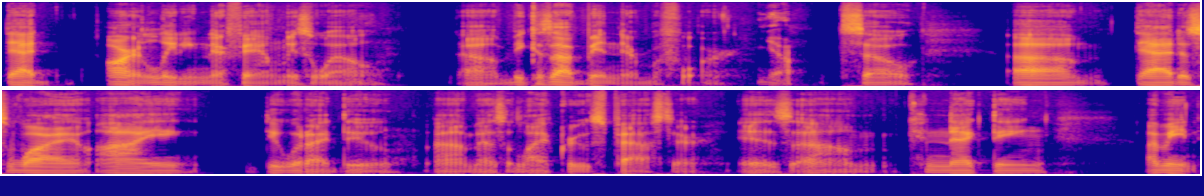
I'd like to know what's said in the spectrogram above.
that aren't leading their families well. Uh, because I've been there before. Yeah. So um, that is why I do what I do um, as a life groups pastor is um, connecting. I mean,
